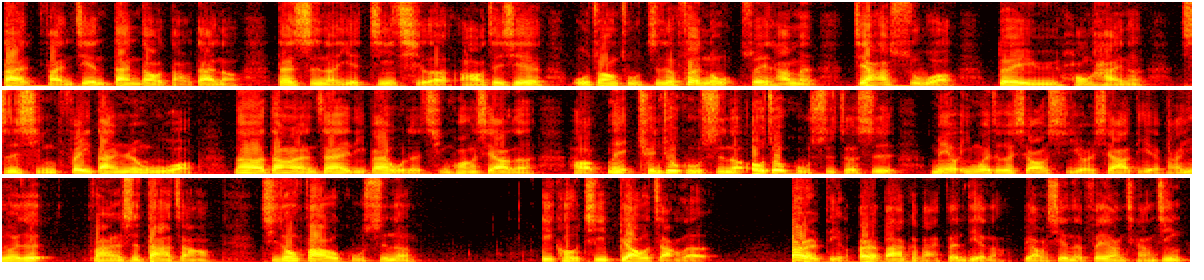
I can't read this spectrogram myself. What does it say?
弹反舰弹道导弹哦，但是呢，也激起了啊这些武装组织的愤怒，所以他们加速哦对于红海呢执行飞弹任务哦。那当然，在礼拜五的情况下呢，好，美全球股市呢，欧洲股市则是没有因为这个消息而下跌，反而因为这反而是大涨。其中法国股市呢，一口气飙涨了二点二八个百分点了，表现的非常强劲。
